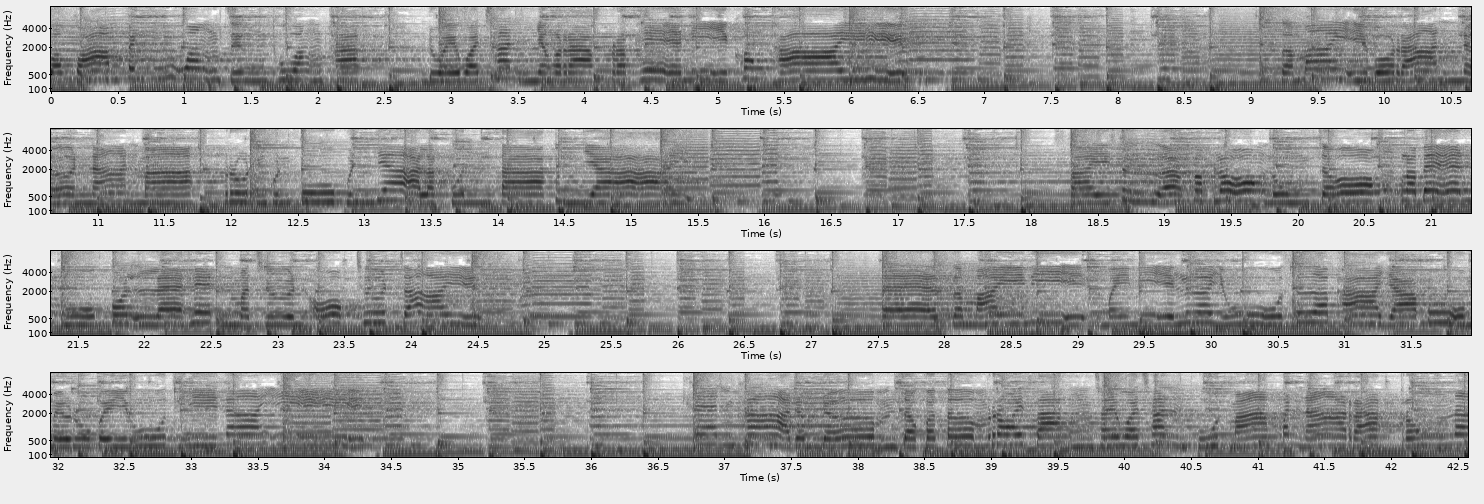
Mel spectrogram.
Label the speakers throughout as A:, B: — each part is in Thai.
A: ว่าความเป็นห่วงจึงทวงทัก ด้วยว่าฉันยังรักประเพณีของไทย สมัยโบราณเนินนานมา รุ่นคุณปู่คุณย่าและคุณตาคุณยาย ใส่เสื้อกระโปรงนุ่งจงกระเบนผู้คนแลเห็นมาชื่นอกชื่นใจ แต่สมัยนี้ ก็เติมรอยสัก ใช่ว่าฉันพูดมากมันน่ารักตรงไหน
